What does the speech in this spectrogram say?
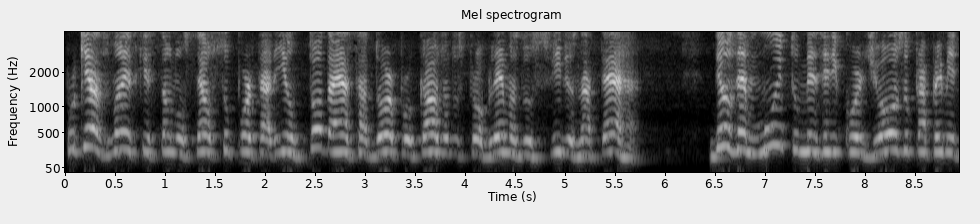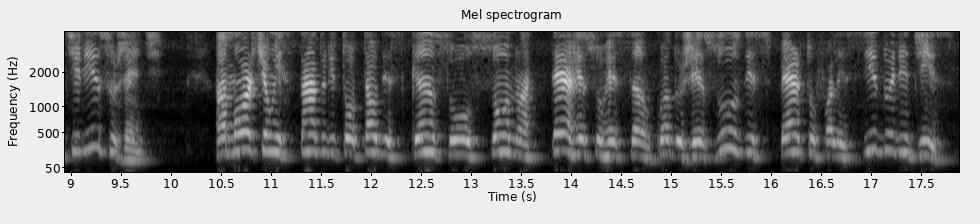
Por que as mães que estão no céu suportariam toda essa dor por causa dos problemas dos filhos na terra? Deus é muito misericordioso para permitir isso, gente. A morte é um estado de total descanso ou sono até a ressurreição. Quando Jesus desperta o falecido, ele diz:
